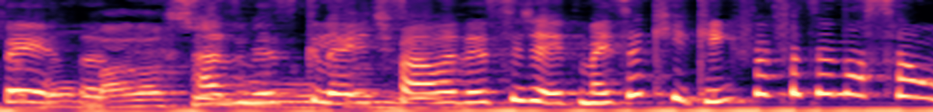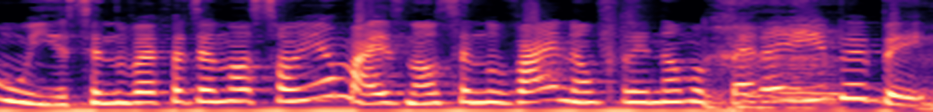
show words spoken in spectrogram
Pensa. bombar nosso- As minhas clientes falam desse jeito. Mas aqui, quem que vai fazer nossa unha? Você não vai fazer nossa unha mais, não. Você não vai, não. Eu Falei, não, mas peraí, bebê.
